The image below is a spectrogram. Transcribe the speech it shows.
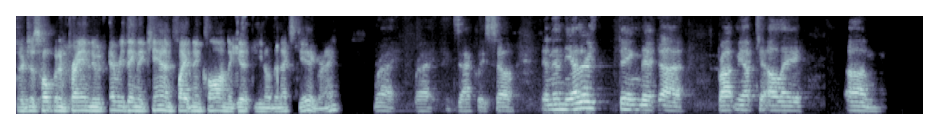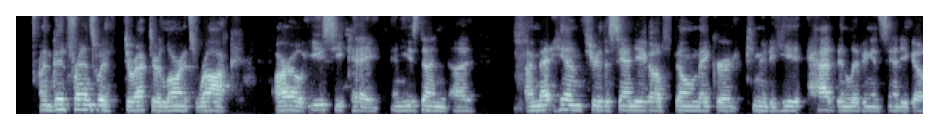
they're just hoping and praying, doing everything they can, fighting and clawing to get you know the next gig, right? Right, right, exactly. So, and then the other thing that uh, brought me up to LA, um, I'm good friends with director Lawrence Roeck, R O E C K, and he's done. Uh, I met him through the San Diego filmmaker community. He had been living in San Diego.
